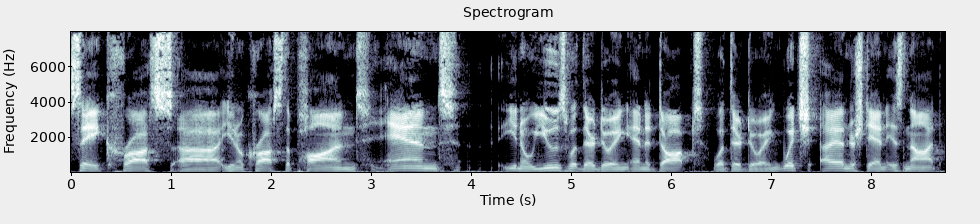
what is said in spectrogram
say cross uh, you know cross the pond and you know use what they're doing and adopt what they're doing, which I understand is not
